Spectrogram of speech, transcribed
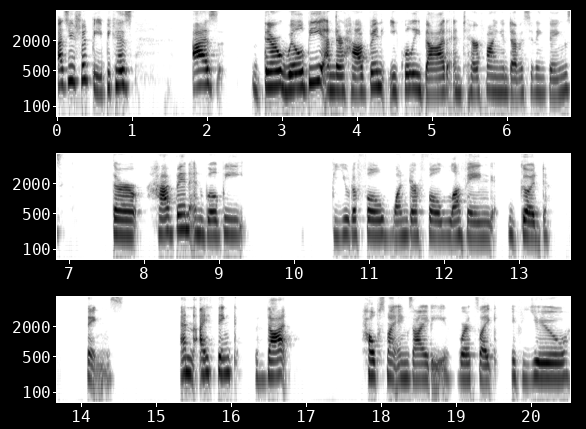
As you should be, because as there will be and there have been equally bad and terrifying and devastating things, there have been and will be beautiful, wonderful, loving, good things. And I think that helps my anxiety, where it's like, if you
